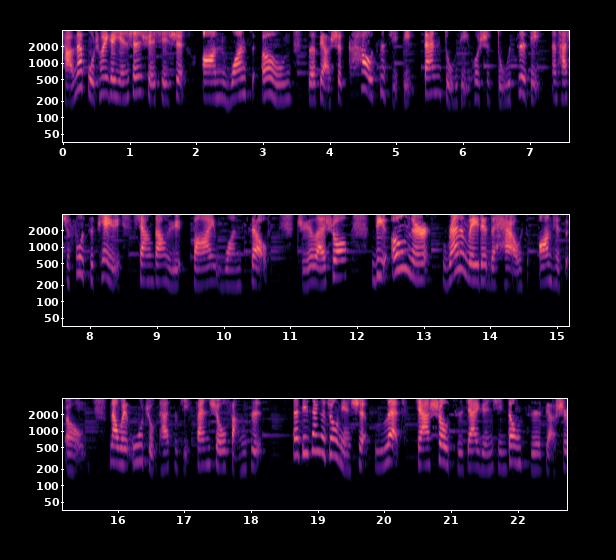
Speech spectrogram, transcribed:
好，那补充一个延伸学习是 on one's own，则表示靠自己的、单独的或是独自的。那它是副词片语，相当于 by oneself。举例来说，The owner renovated the house on his own。那位屋主他自己翻修房子。那第三个重点是 let 加受词加原形动词，表示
